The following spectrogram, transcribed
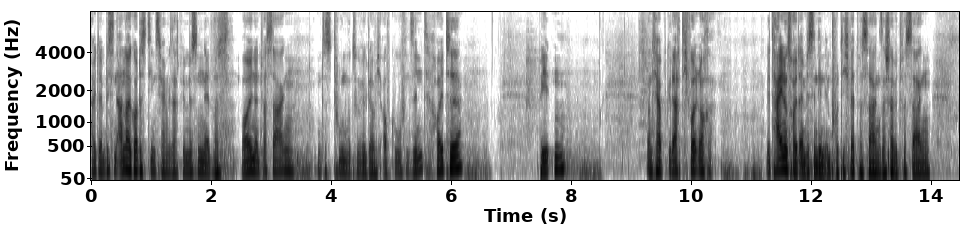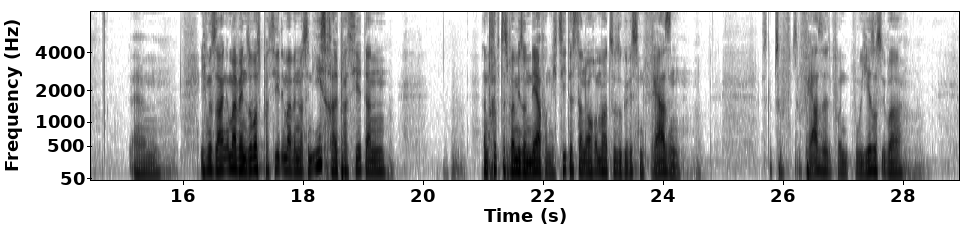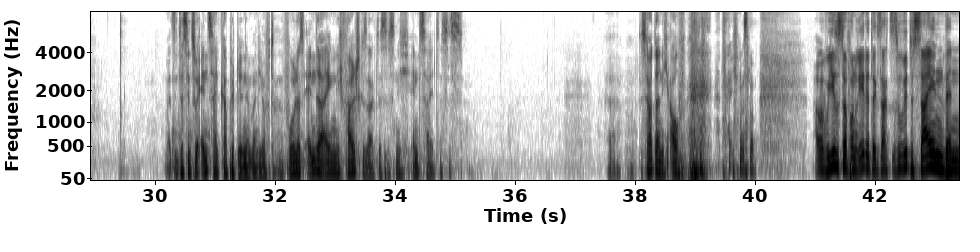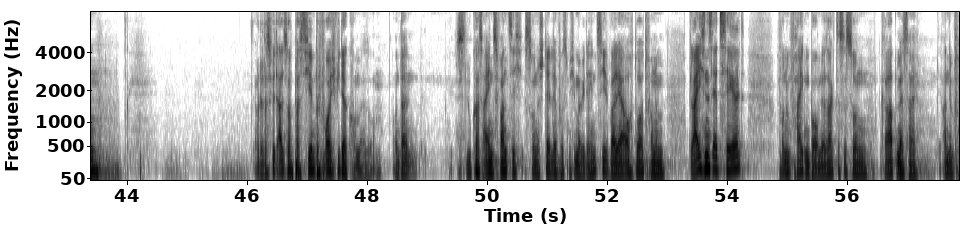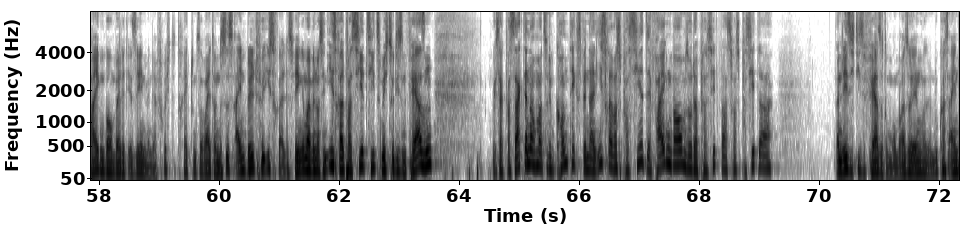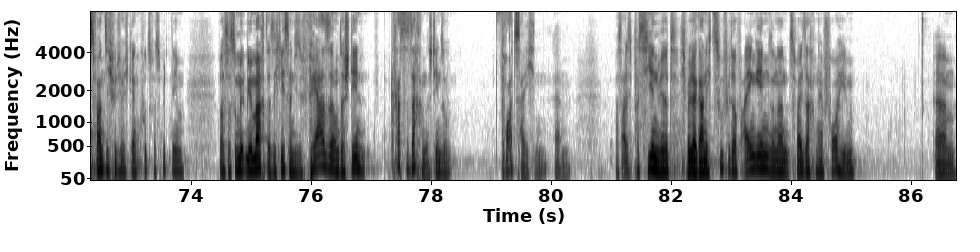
heute ein bisschen anderer Gottesdienst. Wir haben gesagt, wir müssen etwas, wollen etwas sagen und das tun, wozu wir, glaube ich, aufgerufen sind heute. Beten. Und ich habe gedacht, ich wollte noch, wir teilen uns heute ein bisschen den Input. Ich werde was sagen, Sascha wird was sagen. Ähm, ich muss sagen, immer wenn sowas passiert, immer wenn was in Israel passiert, dann, dann trifft es bei mir so einen Nerv und mich zieht es dann auch immer zu so gewissen Versen. Es gibt so, so Verse, von, wo Jesus über das sind so Endzeitkapitel, nennt man die oft. Obwohl das Ende eigentlich falsch gesagt ist. Das ist nicht Endzeit, das ist. Äh, das hört da nicht auf. Aber wo Jesus davon redet, er sagt, so wird es sein, wenn. Oder das wird alles noch passieren, bevor ich wiederkomme. So. Und dann ist Lukas 21 ist so eine Stelle, wo es mich immer wieder hinzieht, weil er auch dort von einem Gleichnis erzählt, von einem Feigenbaum. Der sagt, das ist so ein Gradmesser an dem Feigenbaum werdet ihr sehen, wenn der Früchte trägt und so weiter. Und das ist ein Bild für Israel. Deswegen immer, wenn was in Israel passiert, zieht es mich zu diesen Versen. Wo ich sage, was sagt er nochmal zu dem Kontext, wenn da in Israel was passiert, der Feigenbaum, so, da passiert was, was passiert da? Dann lese ich diese Verse drumherum. Also in Lukas 21 würde ich euch gerne kurz was mitnehmen, was das so mit mir macht. Also ich lese dann diese Verse und da stehen krasse Sachen, da stehen so Vorzeichen, ähm, was alles passieren wird. Ich will da gar nicht zu viel drauf eingehen, sondern zwei Sachen hervorheben. Ähm,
